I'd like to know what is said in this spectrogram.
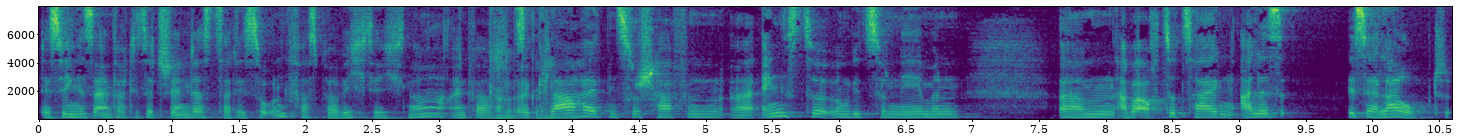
Deswegen ist einfach diese Gender Study so unfassbar wichtig. Ne? Einfach äh, genau. Klarheiten zu schaffen, äh, Ängste irgendwie zu nehmen, ähm, aber auch zu zeigen, alles ist erlaubt.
